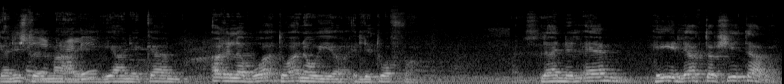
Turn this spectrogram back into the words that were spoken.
كان يشتغل معي. علي؟ يعني كان أغلب وقته أنا وياه اللي توفى. لأن الأم هي اللي أكثر شيء تعبت.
